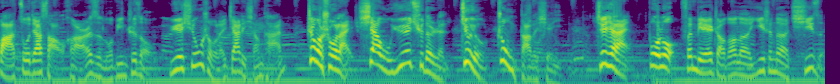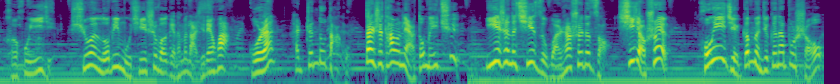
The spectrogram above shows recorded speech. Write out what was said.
把作家嫂和儿子罗宾支走，约凶手来家里详谈。这么说来，下午约去的人就有重大的嫌疑。接下来，波洛分别找到了医生的妻子和红衣姐，询问罗宾母亲是否给他们打过电话。果然，还真都打过，但是他们俩都没去。医生的妻子晚上睡得早，洗脚睡了。红衣姐根本就跟他不熟，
